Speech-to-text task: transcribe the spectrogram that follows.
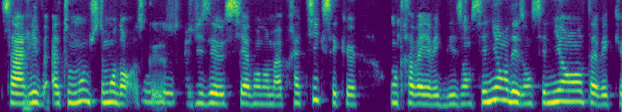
Ça arrive à tout le monde. Justement, dans ce que, je disais aussi avant dans ma pratique, c'est que on travaille avec des enseignants, des enseignantes, avec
